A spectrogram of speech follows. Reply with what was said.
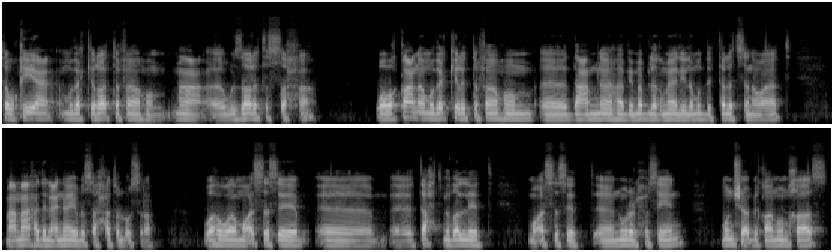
توقيع مذكرات تفاهم مع آه، وزارة الصحة ووقعنا مذكرة تفاهم آه، دعمناها بمبلغ مالي لمدة ثلاث سنوات مع معهد العناية بصحة الأسرة وهو مؤسسة تحت مظلة مؤسسة آه، نور الحسين منشأ بقانون خاص.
